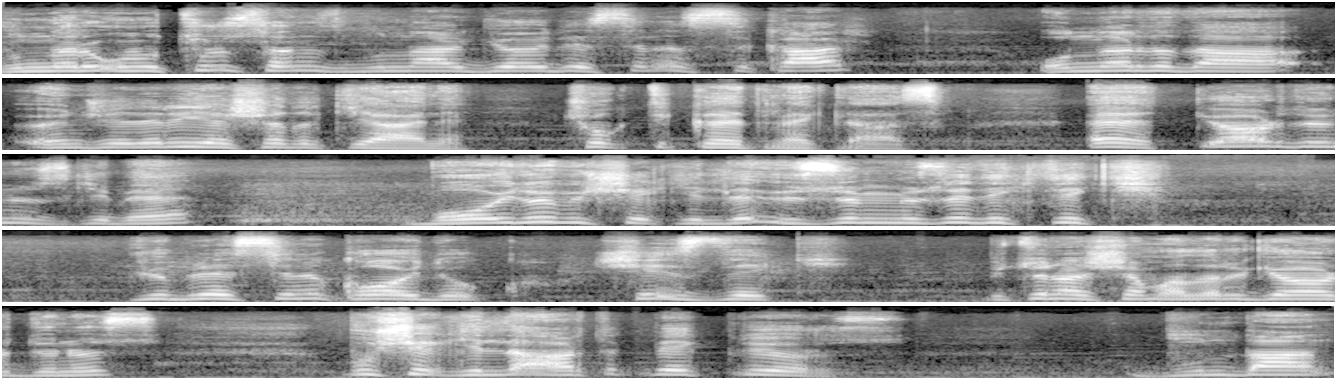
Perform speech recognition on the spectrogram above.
Bunları unutursanız bunlar gövdesine sıkar. Onları da daha önceleri yaşadık yani. Çok dikkat etmek lazım. Evet gördüğünüz gibi boylu bir şekilde üzümümüzü diktik. Gübresini koyduk, çizdik. Bütün aşamaları gördünüz. Bu şekilde artık bekliyoruz. Bundan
